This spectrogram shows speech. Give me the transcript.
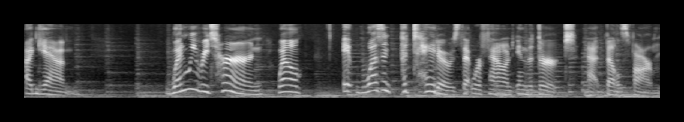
Again. When we return, well, it wasn't potatoes that were found in the dirt at Belle's farm.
